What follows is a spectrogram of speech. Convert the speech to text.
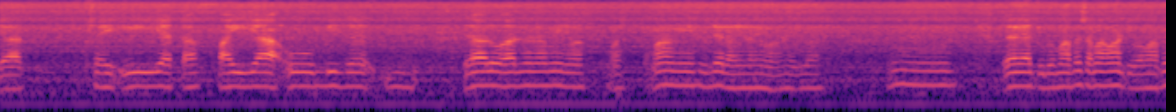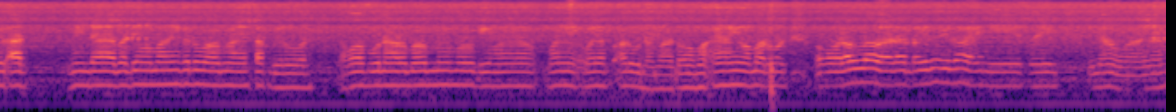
Ya syai'i yatafayya'u lalu ada namanya mas mas mangi sudah dari lain Allah hmm. Ya ya judu maafil sama mati wa kedua ma yastakbirun yakhafuna rabbahum min fawqihim wa ma ma yu'marun يخافون ربهم من فوقهم ويفعلون ما يؤمرون وقال الله لا تتخذوا إلهين اثنين إنه إله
